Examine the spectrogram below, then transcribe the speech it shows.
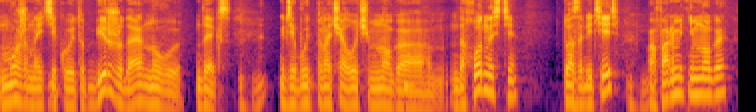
Можно найти какую-то биржу, да, новую, DEX, uh-huh. где будет поначалу очень много доходности, туда залететь, uh-huh. пофармить немного –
